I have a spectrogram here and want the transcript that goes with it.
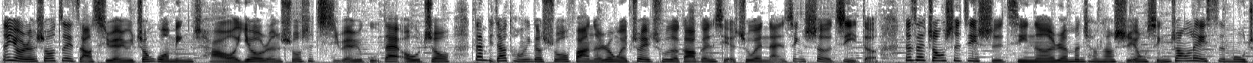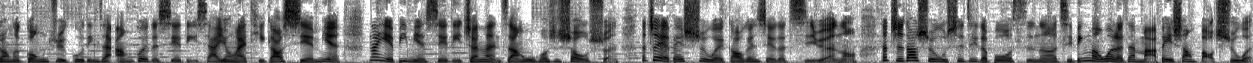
那有人说最早起源于中国明朝，也有人说是起源于古代欧洲，但比较统一的说法呢认为最初的高跟鞋是为男性设计的。那在中世纪时期呢，人们常常使用形状类似木桩的工具固定在昂贵的鞋底下用来提高鞋面，那也避免鞋底沾染脏物或是受损。那这也被视为高跟鞋的起源哦。那直到十五世纪的波斯呢，骑兵们为了在马背上保持稳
